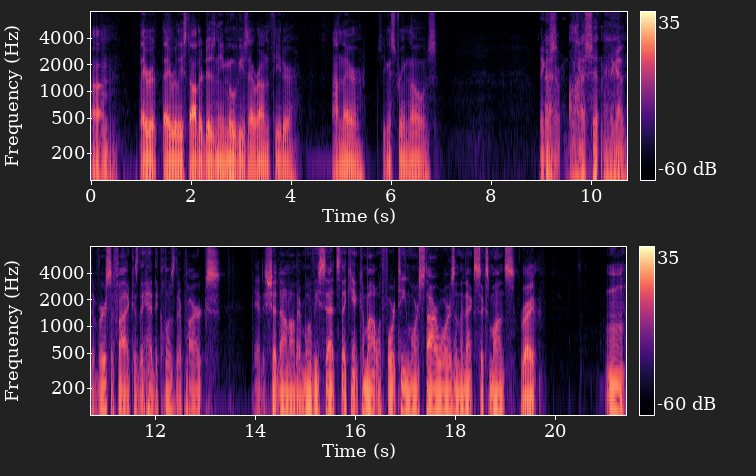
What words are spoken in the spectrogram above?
Um, they re- they released all their Disney movies that were on the theater on there, so you can stream those. They There's got a lot of shit, man. They got to diversify because they had to close their parks. They had to shut down all their movie sets. They can't come out with 14 more Star Wars in the next six months. right. Mm.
